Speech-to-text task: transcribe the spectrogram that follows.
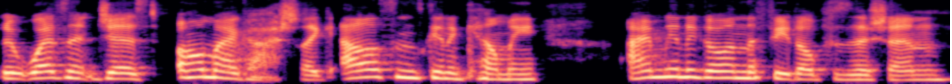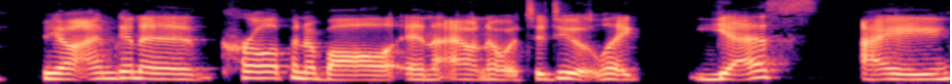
it wasn't just, oh my gosh, like Allison's going to kill me. I'm going to go in the fetal position. You know, I'm going to curl up in a ball and I don't know what to do. Like, yes, I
